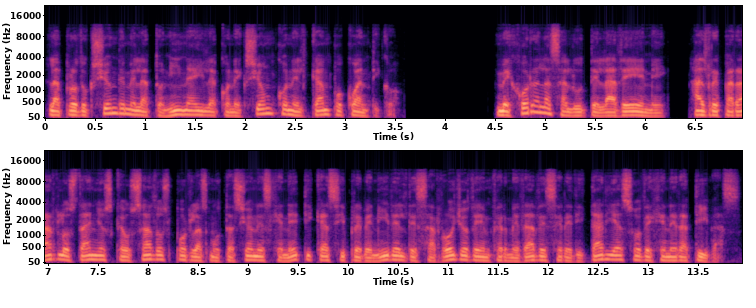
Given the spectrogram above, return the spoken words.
la producción de melatonina y la conexión con el campo cuántico. Mejora la salud del ADN al reparar los daños causados por las mutaciones genéticas y prevenir el desarrollo de enfermedades hereditarias o degenerativas.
